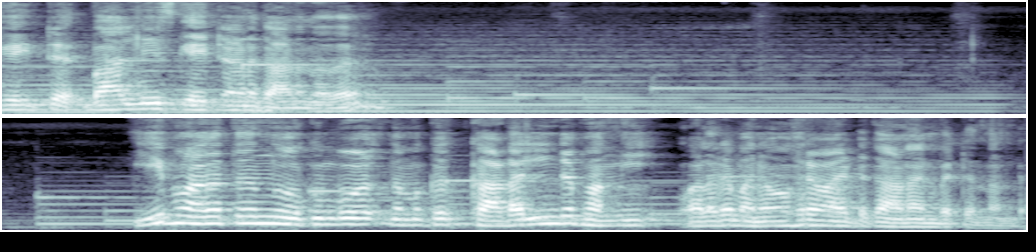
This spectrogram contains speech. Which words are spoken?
ഗേറ്റ് ബാൽനീസ് ഗേറ്റ് ആണ് കാണുന്നത്. ഈ ഭാഗത്ത് നിന്ന് നോക്കുമ്പോൾ നമുക്ക് കടലിന്റെ ഭംഗി വളരെ മനോഹരമായിട്ട് കാണാൻ പറ്റുന്നുണ്ട്.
